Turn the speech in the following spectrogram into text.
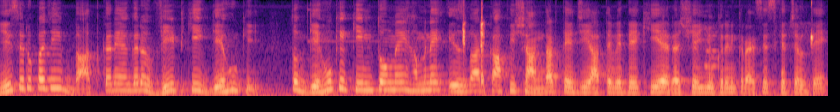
ये से रूपा जी, बात करें अगर वीट की, गेहूँ की तो गेहूँ की कीमतों में हमने इस बार काफ़ी शानदार तेज़ी आते हुए देखी है रशिया यूक्रेन क्राइसिस के चलते।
